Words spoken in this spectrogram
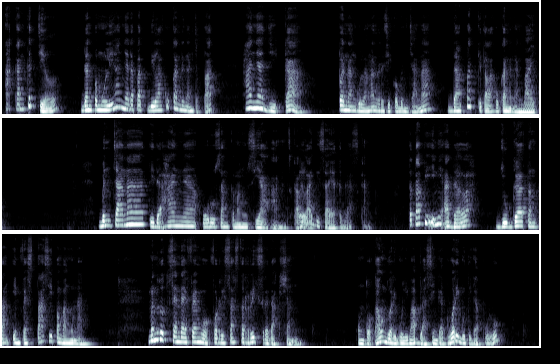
akan kecil dan pemulihannya dapat dilakukan dengan cepat hanya jika penanggulangan risiko bencana dapat kita lakukan dengan baik. Bencana tidak hanya urusan kemanusiaan, sekali lagi saya tegaskan. Tetapi ini adalah juga tentang investasi pembangunan. Menurut Sendai Framework for Disaster Risk Reduction, untuk tahun 2015 hingga 2030,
